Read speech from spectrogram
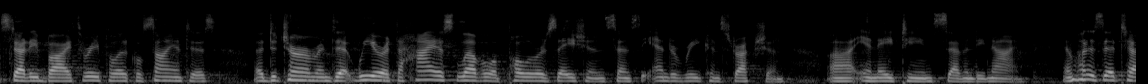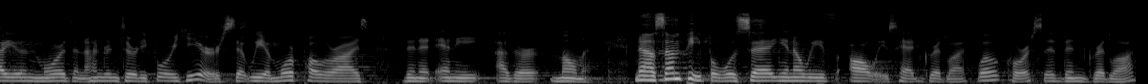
study by three political scientists uh, determined that we are at the highest level of polarization since the end of Reconstruction in 1879. And what does that tell you in more than 134 years? That we are more polarized than at any other moment. Now, some people will say, you know, we've always had gridlock. Well, of course, there's been gridlock.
